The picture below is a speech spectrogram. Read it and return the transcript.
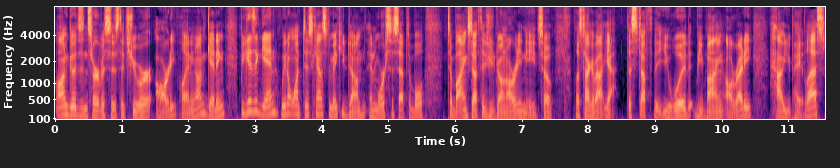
on goods and services that you are already planning on getting. Because again, we don't want discounts to make you dumb and more susceptible to buying stuff that you don't already need. So let's talk about, yeah, the stuff that you would be buying already, how you pay less.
